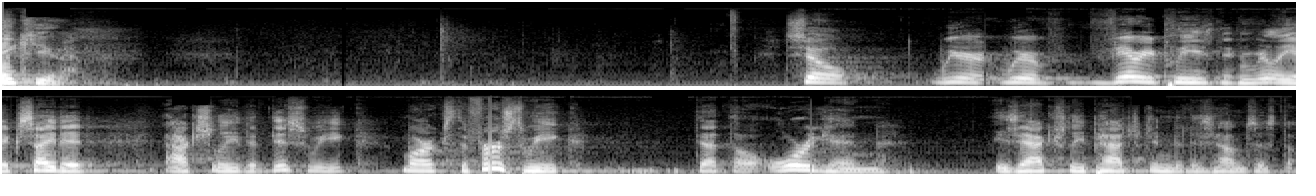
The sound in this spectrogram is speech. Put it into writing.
Thank you. So we're, we're very pleased and really excited, actually, that this week marks the first week that the organ is actually patched into the sound system.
